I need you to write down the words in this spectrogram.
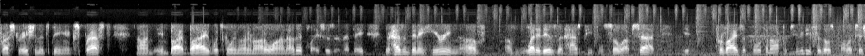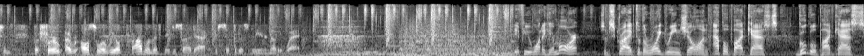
frustration that's being expressed um, in, by, by what's going on in Ottawa and other places, and that they there hasn't been a hearing of of what it is that has people so upset. It provides both an opportunity for those politicians, but for a, also a real problem if they decide to act precipitously in another way. If you want to hear more, subscribe to The Roy Green Show on Apple Podcasts, Google Podcasts,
